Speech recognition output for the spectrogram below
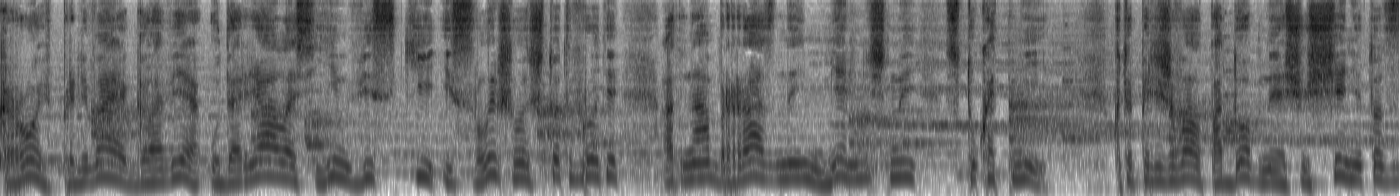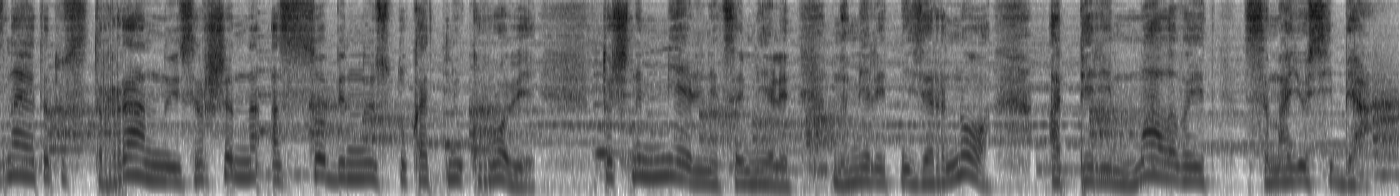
Кровь, приливая к голове, ударялась им в виски, и слышалось что-то вроде однообразной мельничной стукотни – кто переживал подобные ощущения, тот знает эту странную и совершенно особенную стукотню крови. Точно мельница мелит, но мелит не зерно, а перемалывает самое себя.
